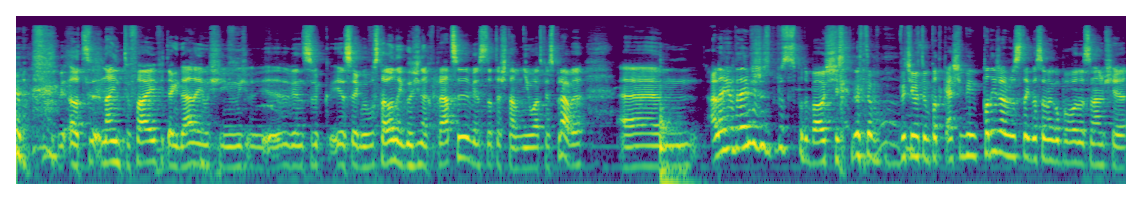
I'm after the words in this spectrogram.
od 9 to 5 i tak dalej, musi, musi, więc jest jakby w ustalonych godzinach pracy, więc to też tam nie ułatwia sprawy. Um, ale wydaje mi się, że po prostu spodobało się to bycie w tym podcastie. Podejrzewam, że z tego samego powodu, co nam się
